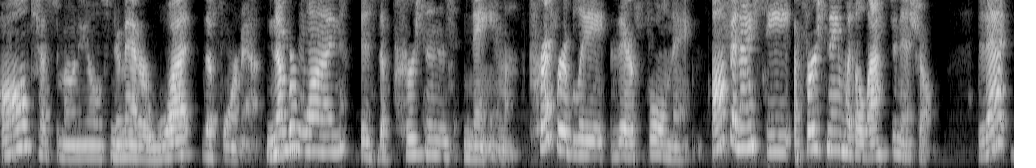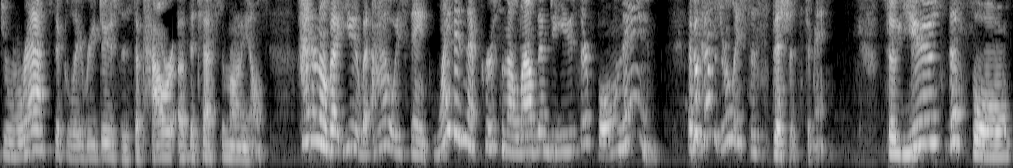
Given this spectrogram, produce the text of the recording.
all testimonials, no matter what the format? Number one is the person's name, preferably their full name. Often I see a first name with a last initial. That drastically reduces the power of the testimonials. I don't know about you, but I always think, why didn't that person allow them to use their full name? it becomes really suspicious to me. So use the full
